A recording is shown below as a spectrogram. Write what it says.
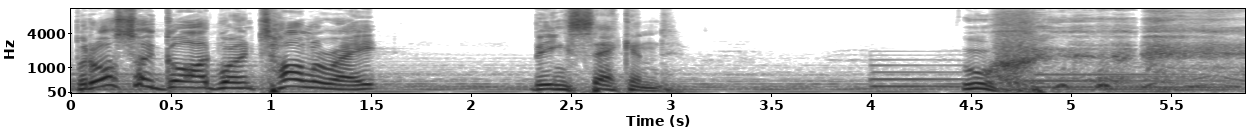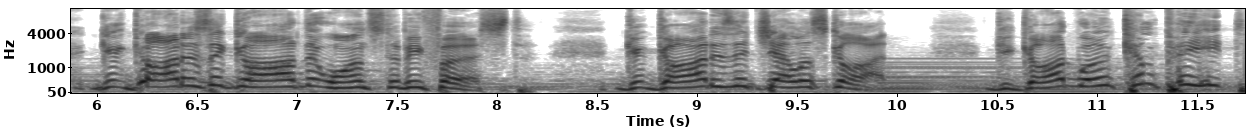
but also God won't tolerate being second. Ooh. God is a God that wants to be first. God is a jealous God. God won't compete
